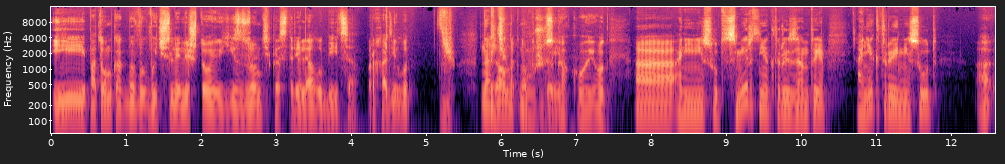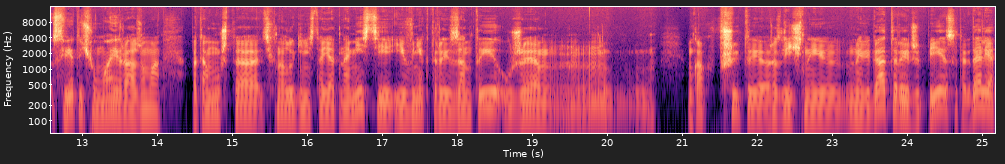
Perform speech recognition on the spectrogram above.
и потом как бы вычислили, что из зонтика стрелял убийца. Проходил вот нажал на кнопку. Ужас какой. Вот а, они несут смерть, некоторые зонты, а некоторые несут а, свет и чума и разума, потому что технологии не стоят на месте, и в некоторые зонты уже ну как, вшиты различные навигаторы, GPS и так далее.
